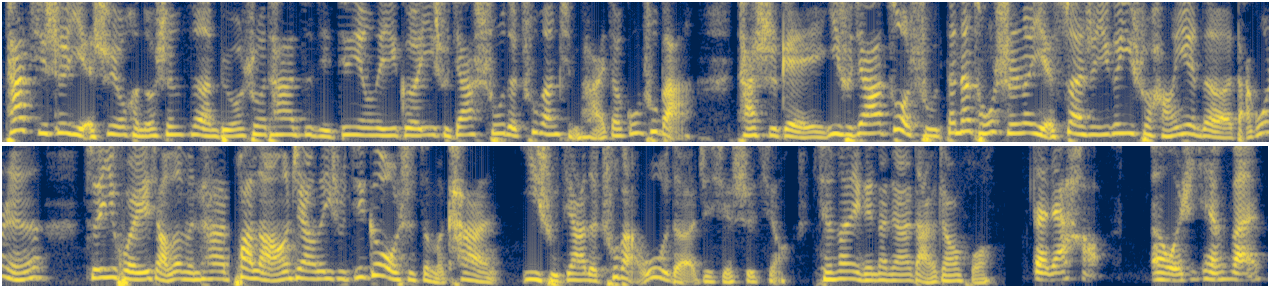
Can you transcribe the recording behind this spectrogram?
他其实也是有很多身份，比如说他自己经营的一个艺术家书的出版品牌叫公出版，他是给艺术家做书，但他同时呢也算是一个艺术行业的打工人。所以一会儿也想问问他，画廊这样的艺术机构是怎么看艺术家的出版物的这些事情。前凡也跟大家打个招呼。大家好，呃，我是钱凡，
